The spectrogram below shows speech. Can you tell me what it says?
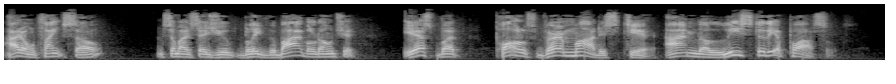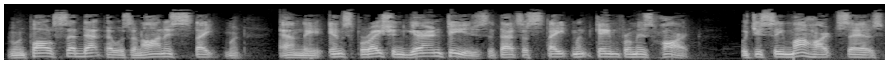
I don't think so. And somebody says, You believe the Bible, don't you? Yes, but Paul's very modest here. I'm the least of the apostles. And when Paul said that, that was an honest statement. And the inspiration guarantees that that's a statement came from his heart. But you see, my heart says,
